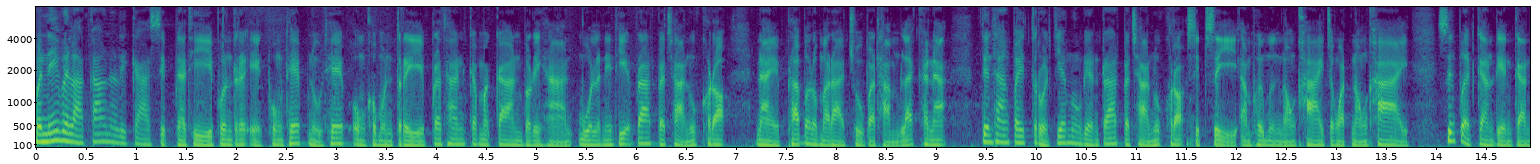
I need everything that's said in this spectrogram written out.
วันนี้เวลา9นาฬิกา10 นาทีพลเรือเอกพงเทพหนูเทพองคมนตรี ประธานกรรมการบริหารมูลนิธิราชประชานุเคราะห์ในพระบรมราชูปถัมภ์และคณะ เดินทางไปตรวจเยี่ยมโรงเรียนราชประชานุเคราะห์ 14 อำเภอเมืองหนองคาย จังหวัดหนองคาย ซึ่งเปิดการเรียนการ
